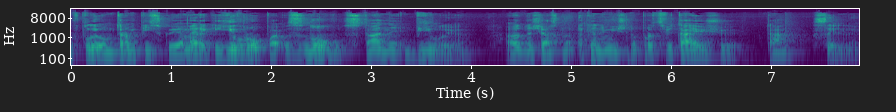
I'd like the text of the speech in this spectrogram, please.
впливом Трампійської Америки Європа знову стане білою, а одночасно економічно процвітаючою та сильною.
